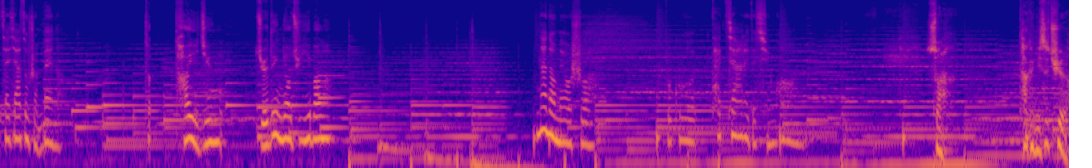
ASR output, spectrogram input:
在家做准备呢。他他已经决定要去一班了。那倒没有说，不过他家里的情况，算了，他肯定是去了。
